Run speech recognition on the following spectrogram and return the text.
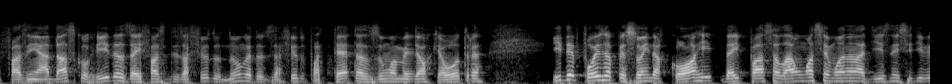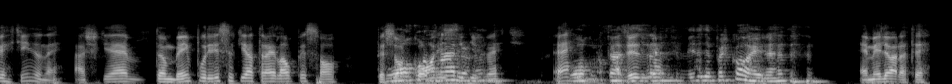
Fazem a das corridas, aí fazem o desafio do Nunga, do desafio do Patetas, uma melhor que a outra. E depois a pessoa ainda corre, daí passa lá uma semana na Disney se divertindo, né? Acho que é também por isso que atrai lá o pessoal. Pessoal corre e se né? diverte. É, Ou às vezes é... primeiro depois corre, né? É melhor até.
